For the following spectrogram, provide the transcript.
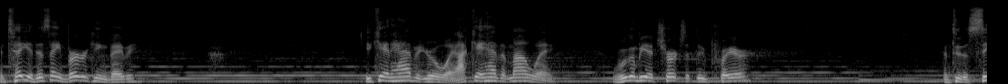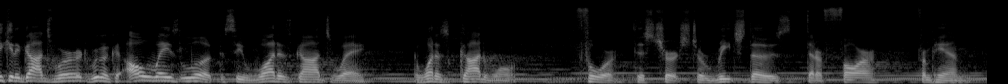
and tell you this ain't Burger King, baby. You can't have it your way. I can't have it my way. We're going to be a church that through prayer and through the seeking of God's word, we're going to always look to see what is God's way and what does God want for this church to reach those that are far from Him.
